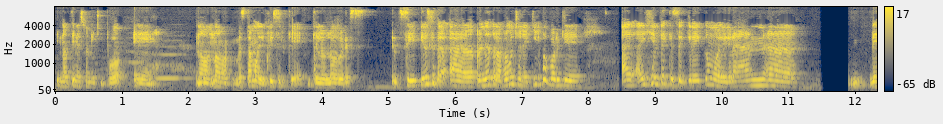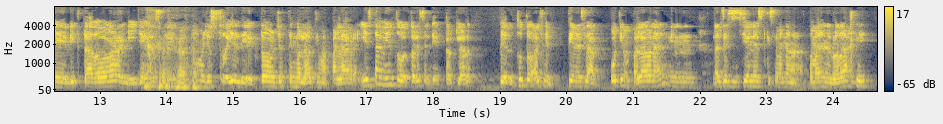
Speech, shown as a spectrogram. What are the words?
Si no tienes un equipo, eh, no, no, está muy difícil que, que lo logres. Sí, tienes que aprender a trabajar mucho en equipo porque hay, gente que se cree como el gran... Uh, de dictador y llegas y no, yo soy el director, yo tengo la última palabra. Y está bien, tú, eres el director, claro, tú, al fin tienes la última palabra en las decisiones que se van a tomar en el rodaje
